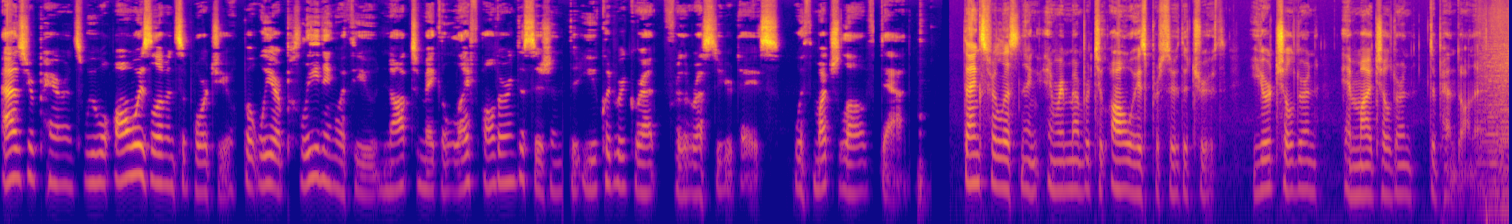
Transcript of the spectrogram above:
As your parents, we will always love and support you, but we are pleading with you not to make a life altering decision that you could regret for the rest of your days. With much love, Dad. Thanks for listening, and remember to always pursue the truth. Your children and my children depend on it.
